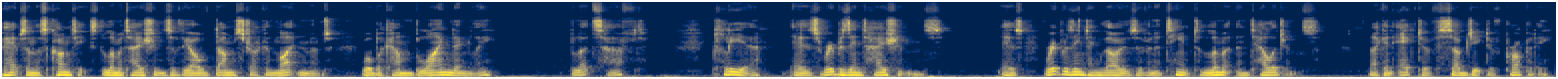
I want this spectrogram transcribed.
Perhaps in this context, the limitations of the old dumbstruck enlightenment will become blindingly blitzhaft, clear as representations, as representing those of an attempt to limit intelligence, like an active subjective property,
